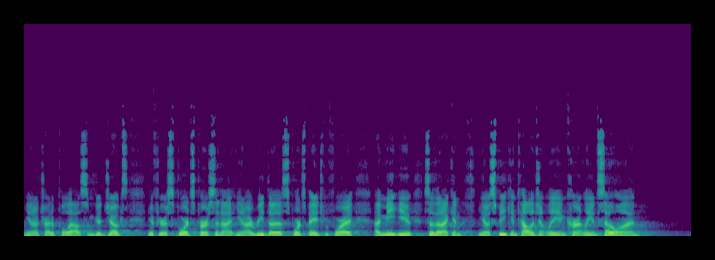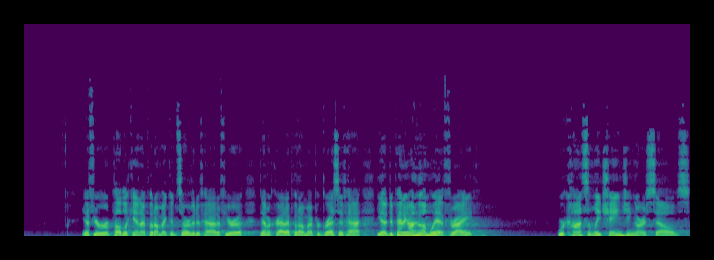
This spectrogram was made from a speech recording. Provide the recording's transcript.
you know, try to pull out some good jokes. If you're a sports person, I, you know, I read the sports page before I, I meet you so that I can, you know, speak intelligently and currently and so on. If you're a Republican, I put on my conservative hat. If you're a Democrat, I put on my progressive hat. You know, depending on who I'm with, right? We're constantly changing ourselves.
